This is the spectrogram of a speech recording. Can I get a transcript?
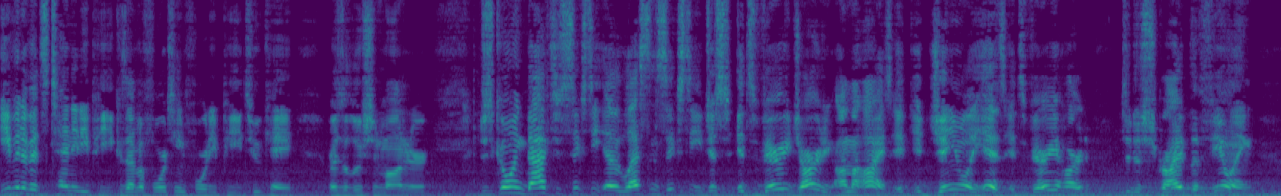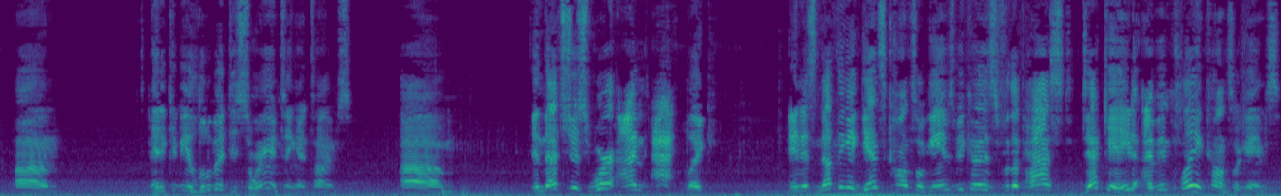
even if it's 1080p because I have a 1440p 2K resolution monitor. Just going back to 60, uh, less than 60, just it's very jarring on the eyes. It, it genuinely is. It's very hard to describe the feeling, um, and it can be a little bit disorienting at times. Um, and that's just where I'm at. Like, and it's nothing against console games because for the past decade I've been playing console games.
